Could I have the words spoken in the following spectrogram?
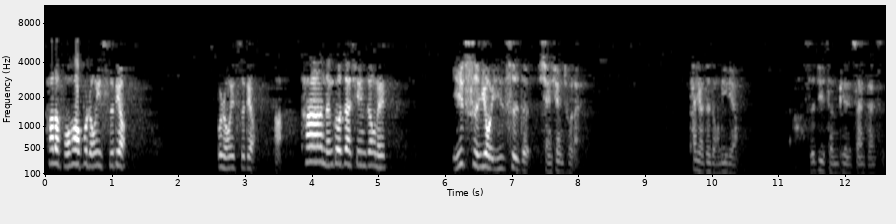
他的符号不容易失掉，不容易失掉啊！他能够在心中呢，一次又一次的显现出来，他有这种力量啊！实际成片三三四。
